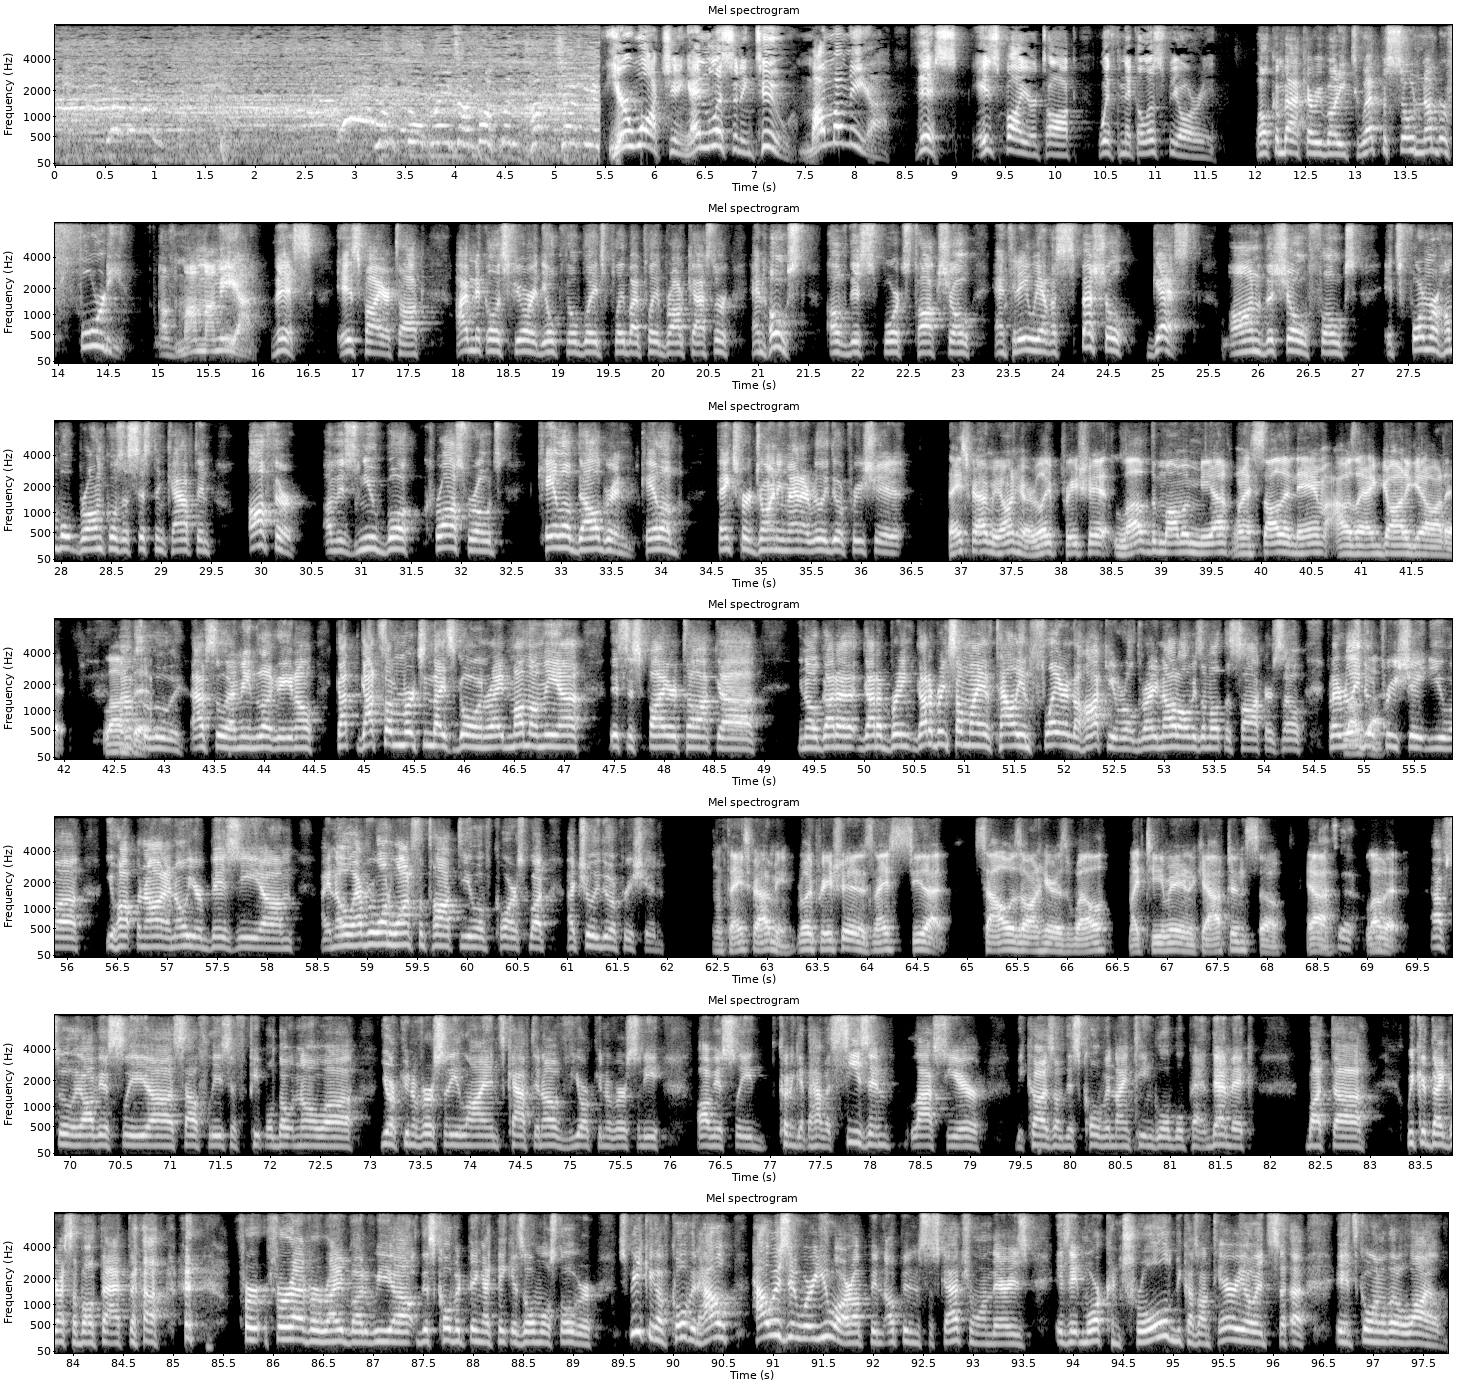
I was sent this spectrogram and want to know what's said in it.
The Blades are Buckland Cup champions. You're watching and listening to Mamma Mia. This is Fire Talk with Nicholas Fiore. Welcome back, everybody, to episode number 40 of Mamma Mia. This is Fire Talk. I'm Nicholas Fiore, the Oakville Blades play by play broadcaster and host of this sports talk show. And today we have a special guest on the show, folks. It's former Humboldt Broncos assistant captain, author of his new book, Crossroads, Caleb Dahlgren. Caleb, thanks for joining, man. I really do appreciate it. Thanks for having me on here. I really appreciate it. Love the Mama Mia. When I saw the name, I was like, I gotta get on it. Loved absolutely, it. absolutely. I mean, look, you know, got got some merchandise going, right? Mama Mia. This is Fire Talk. Uh, you know, gotta gotta bring gotta bring some of my Italian flair in the hockey world, right? Not always about the soccer. So, but I really Love do that. appreciate you uh you hopping on. I know you're busy. Um, I know everyone wants to talk to you, of course, but I truly do appreciate it. Well, thanks for having me. Really appreciate it. It's nice to see that Sal was on here as well, my teammate and a captain. So yeah, it. love it. Absolutely. Obviously, uh, Sal Felice, if people don't know, uh, York University Lions, captain of York University, obviously couldn't get to have a season last year because of this COVID 19 global pandemic. But uh, we could digress about that uh, for forever, right? But we uh, this COVID thing I think is almost over. Speaking of COVID, how how is it where you are up in up in Saskatchewan? There is is it more controlled because Ontario it's uh, it's going a little wild.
